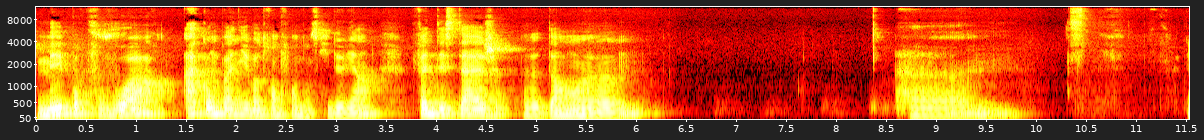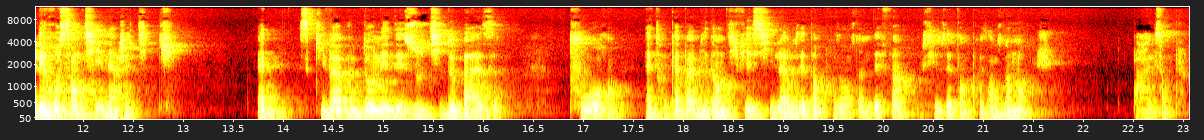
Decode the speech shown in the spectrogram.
mais pour pouvoir accompagner votre enfant dans ce qui devient, Faites des stages euh, dans euh, euh, les ressentis énergétiques, ce qui va vous donner des outils de base pour être capable d'identifier si là vous êtes en présence d'un défunt ou si vous êtes en présence d'un ange, par exemple.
